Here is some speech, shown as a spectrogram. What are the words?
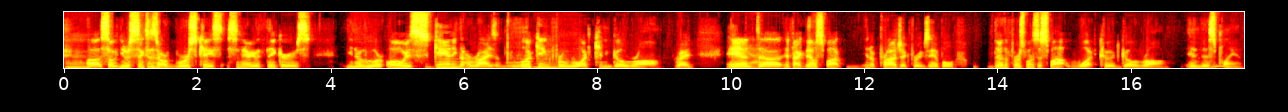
Mm. Uh, so, you know, sixes are worst case scenario thinkers, you know, who are always scanning the horizon, looking mm. for hmm. what can go wrong, right? And yeah. uh, in fact, they'll spot in a project, for example, they're the first ones to spot what could go wrong in this mm. plan.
